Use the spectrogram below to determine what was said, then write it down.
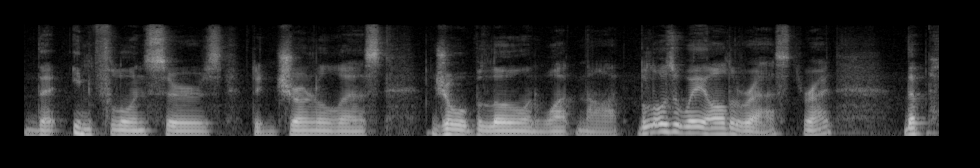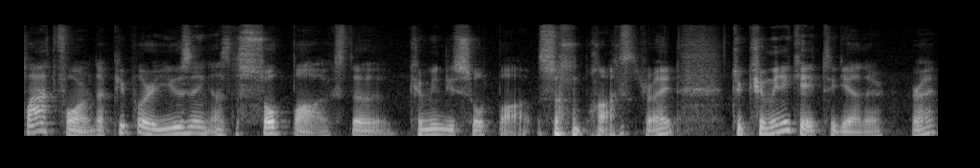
the influencers the journalists joe blow and whatnot blows away all the rest right? The platform that people are using as the soapbox the community soapbox soapbox right to communicate together right?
